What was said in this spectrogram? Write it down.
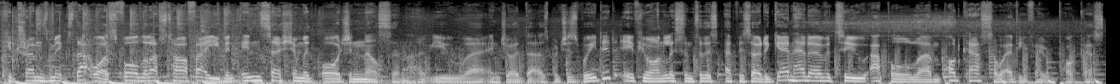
Wicked transmix that was for the last half hour. You've been in session with Orjan Nilsen. I hope you uh, enjoyed that as much as we did. If you want to listen to this episode again, head over to Apple um, Podcasts or whatever your favourite podcast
